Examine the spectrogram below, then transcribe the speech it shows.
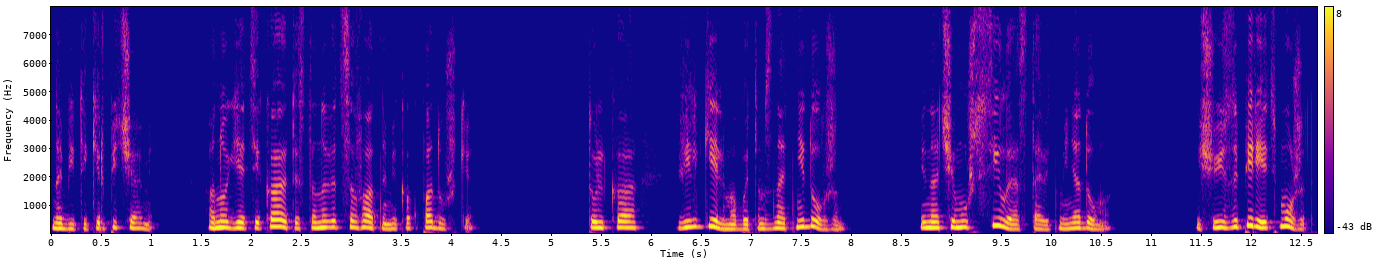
набитый кирпичами, а ноги отекают и становятся ватными, как подушки. Только Вильгельм об этом знать не должен. Иначе муж силой оставит меня дома. Еще и запереть может,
